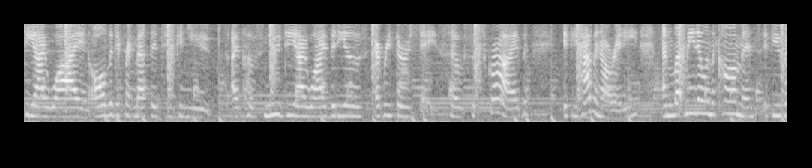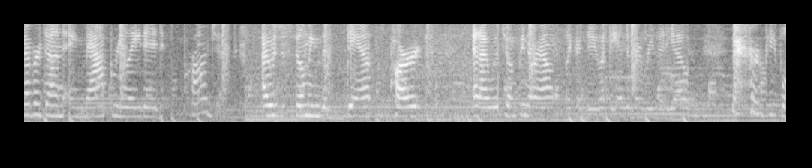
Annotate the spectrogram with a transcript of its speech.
DIY and all the different methods you can use. I post new DIY videos every Thursday, so subscribe if you haven't already, and let me know in the comments if you've ever done a map related project. I was just filming the dance part and I was jumping around like I do at the end of every video. There are people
